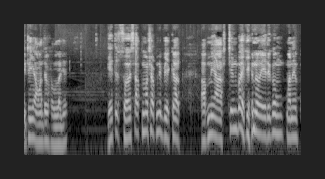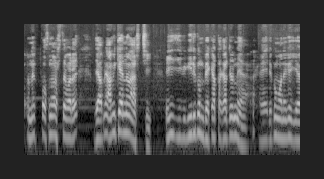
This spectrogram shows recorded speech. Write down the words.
এটাই আমাদের ভালো লাগে। যেহেতু ছয় সাত মাস আপনি বেকার আপনি আসছেন বা কেন? এরকম মানে অনেক প্রশ্ন আসতে পারে যে আপনি আমি কেন আসছি? এই এরকম বেকার থাকার জন্য এরকম অনেকে ইয়ে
